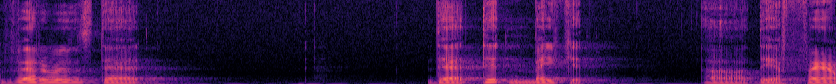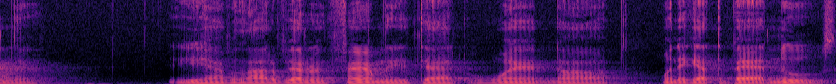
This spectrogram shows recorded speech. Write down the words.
veterans that that didn't make it, uh, their family. You have a lot of veteran family that when uh, when they got the bad news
